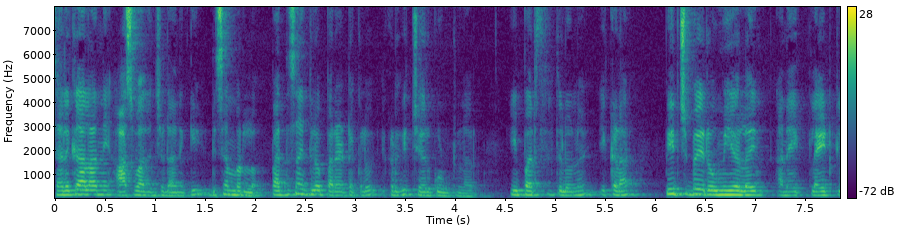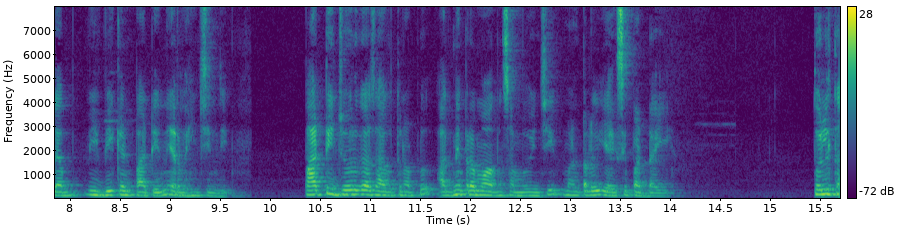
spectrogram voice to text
చలికాలాన్ని ఆస్వాదించడానికి డిసెంబర్లో పెద్ద సంఖ్యలో పర్యాటకులు ఇక్కడికి చేరుకుంటున్నారు. ఈ పరిస్థితిలోనూ ఇక్కడ పీచ్ బై రోమియో లైన్ అనే లైట్ క్లబ్ ఈ వీకెండ్ పార్టీని నిర్వహించింది. పార్టీ జోరుగా సాగుతున్నప్పుడు అగ్ని ప్రమాదం సంభవించి మంటలు ఎగసిపడ్డాయి. తొలుత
